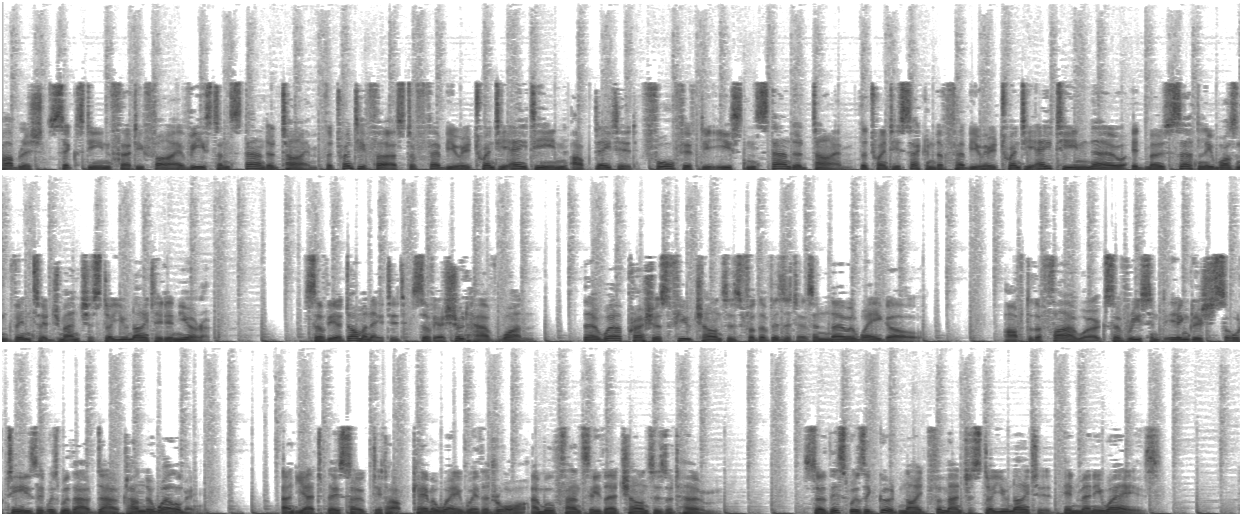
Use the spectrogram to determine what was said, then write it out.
published 1635 Eastern Standard Time, the 21st of February 2018, updated 4:50 Eastern Standard Time, the 22nd of February 2018. No, it most certainly wasn't vintage Manchester United in Europe. Sevilla dominated, Sevilla should have won. There were precious few chances for the visitors and no away goal. After the fireworks of recent English sorties it was without doubt underwhelming. And yet they soaked it up, came away with a draw, and will fancy their chances at home. So this was a good night for Manchester United, in many ways.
